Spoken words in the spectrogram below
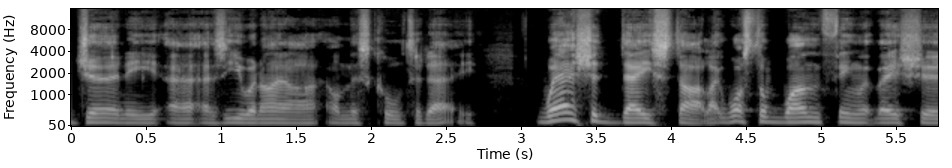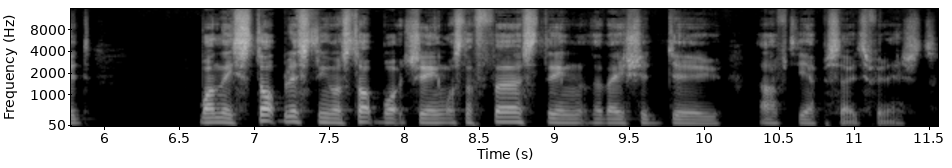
journey uh, as you and I are on this call today, where should they start? Like, what's the one thing that they should, when they stop listening or stop watching, what's the first thing that they should do after the episode's finished?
